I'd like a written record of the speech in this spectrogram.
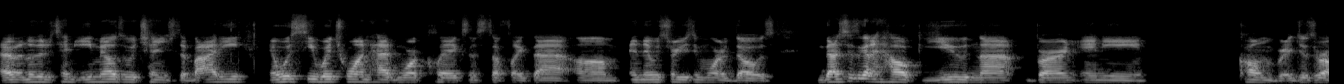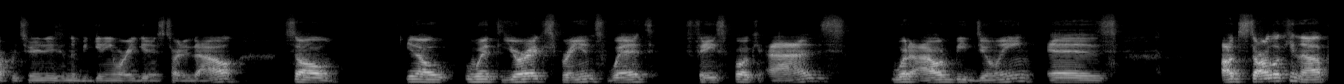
another 10 emails would change the body and we'll see which one had more clicks and stuff like that um, and then we start using more of those. That's just going to help you not burn any column bridges or opportunities in the beginning where you're getting started out. So you know with your experience with facebook ads what i would be doing is i'd start looking up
